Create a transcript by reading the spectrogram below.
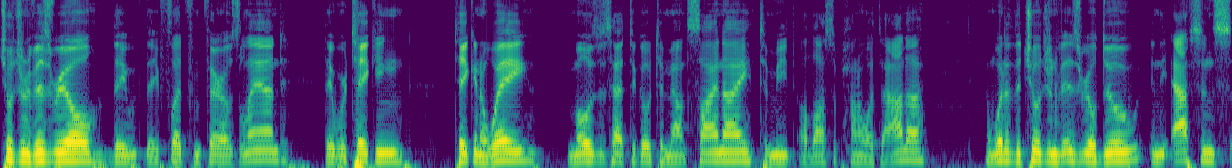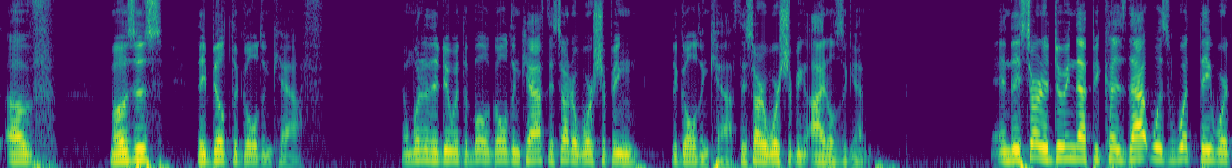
Children of Israel, they, they fled from Pharaoh's land. They were taking, taken away. Moses had to go to Mount Sinai to meet Allah subhanahu wa ta'ala. And what did the children of Israel do in the absence of Moses? They built the golden calf. And what did they do with the golden calf? They started worshiping the golden calf. They started worshiping idols again. And they started doing that because that was what they were,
